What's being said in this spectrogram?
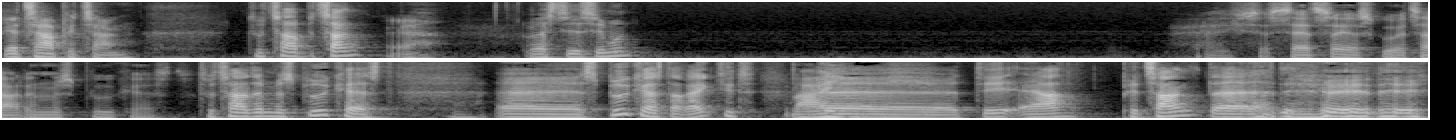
jeg tager petang. Du tager petang. Ja. Hvad siger Simon? Så satser jeg skulle have taget den med spydkast. Du tager det med spydkast. Uh, spydkast er rigtigt. Nej. Uh, det er petang, der er det, det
